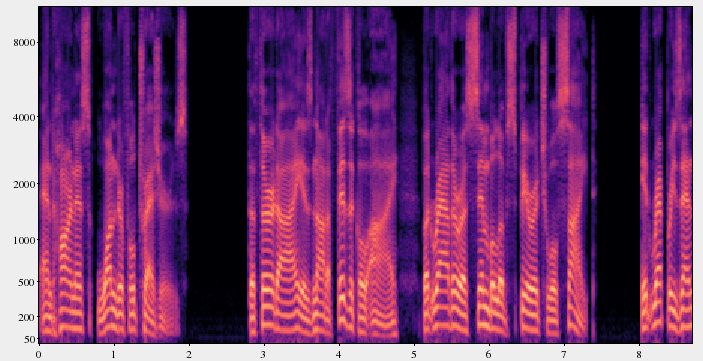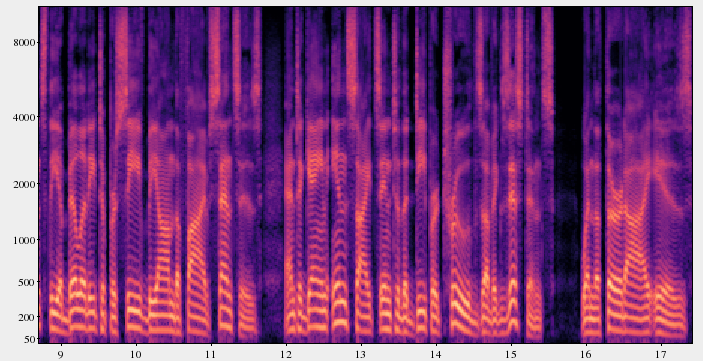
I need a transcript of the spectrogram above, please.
and harness wonderful treasures. The third eye is not a physical eye, but rather a symbol of spiritual sight. It represents the ability to perceive beyond the five senses and to gain insights into the deeper truths of existence when the third eye is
